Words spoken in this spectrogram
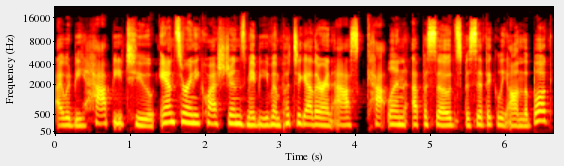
I would be happy to answer any questions, maybe even put together an Ask Catlin episode specifically on the book.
